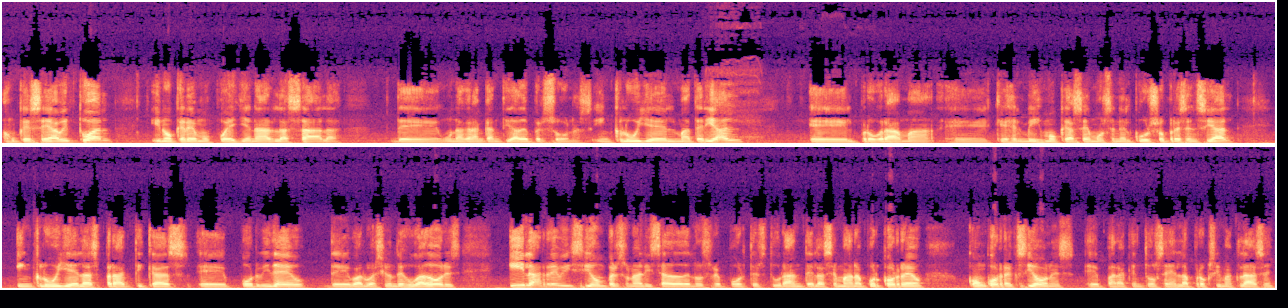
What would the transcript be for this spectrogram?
aunque sea virtual, y no queremos pues llenar la sala de una gran cantidad de personas. Incluye el material, el programa eh, que es el mismo que hacemos en el curso presencial incluye las prácticas eh, por video de evaluación de jugadores y la revisión personalizada de los reportes durante la semana por correo con correcciones eh, para que entonces en la próxima clase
